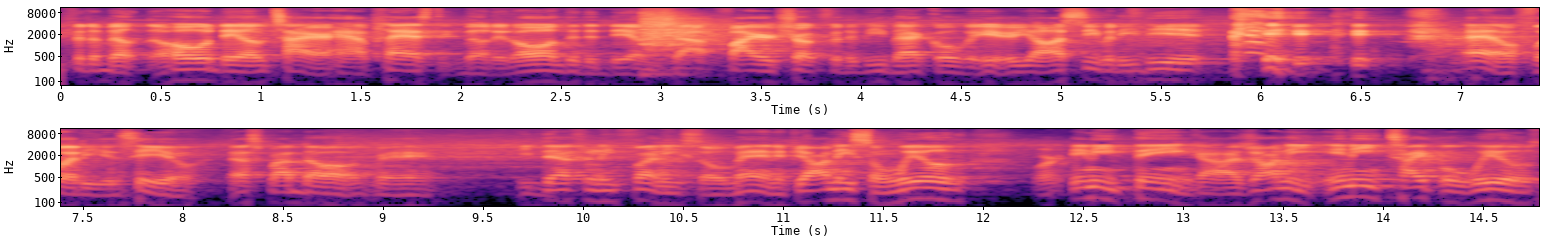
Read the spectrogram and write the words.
finna melt the whole damn tire, have plastic melted all in the damn shop. Fire truck finna be back over here. Y'all see what he did? Al funny as hell. That's my dog, man. He definitely funny. So, man, if y'all need some wheels or anything, guys, y'all need any type of wheels,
